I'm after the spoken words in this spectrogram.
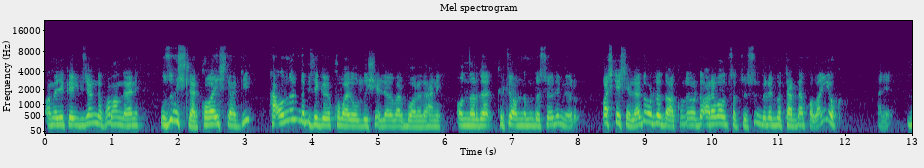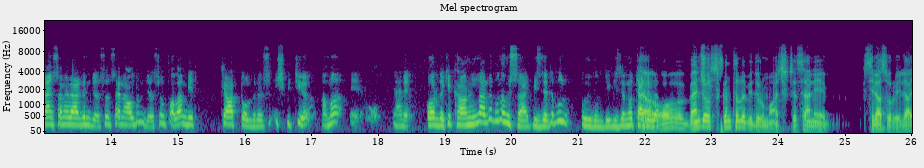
Amerika'ya gideceksin de falan da hani uzun işler, kolay işler değil. Ha onların da bize göre kolay olduğu şeyler var bu arada. Hani onları da kötü anlamında söylemiyorum. Başka şeyler de orada daha kolay. Orada araba alıp satıyorsun böyle noterden falan yok. Hani ben sana verdim diyorsun, sen aldım diyorsun falan bir kağıt dolduruyorsun, iş bitiyor. Ama e, yani oradaki kanunlar da buna müsait. Bizde de bu uygun değil. Bizde noterde Ya o bence o sıkıntılı bir durum açıkçası. Hani silah soruyla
